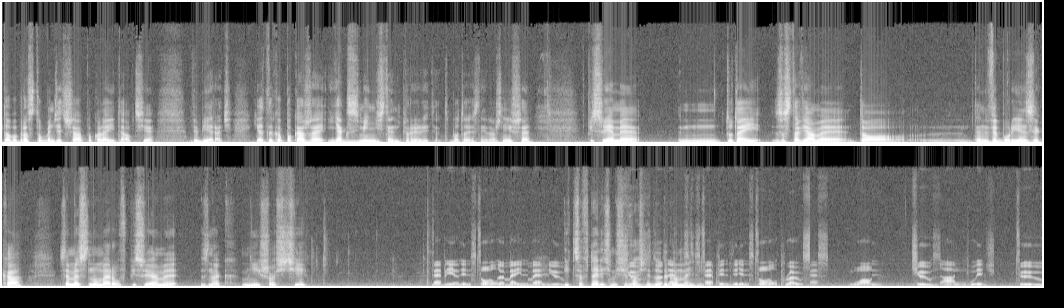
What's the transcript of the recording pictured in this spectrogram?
To po prostu będzie trzeba po kolei te opcje wybierać. Ja tylko pokażę, jak zmienić ten priorytet, bo to jest najważniejsze. Wpisujemy mm, tutaj zostawiamy to, ten wybór języka. Zamiast numeru wpisujemy znak mniejszości i cofnęliśmy się właśnie do tego menu. Step in the install process. 1. Choose language. 2.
